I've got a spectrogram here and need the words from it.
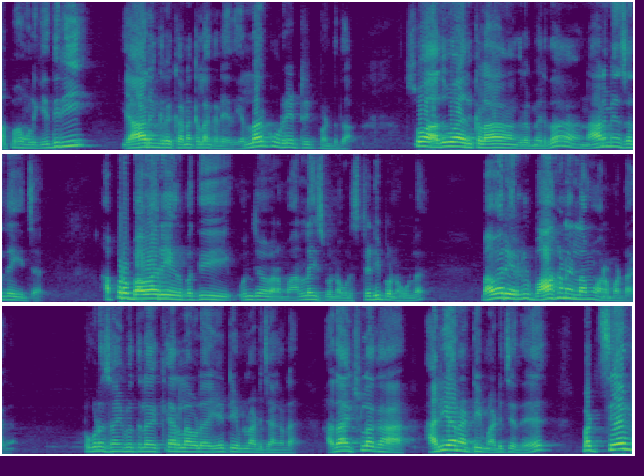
அப்போ அவங்களுக்கு எதிரி யாருங்கிற கணக்கெல்லாம் கிடையாது. எல்லாருக்கும் ஒரே ட்ரீட்மெண்ட் தான். ஸோ அதுவாக இருக்கலாங்கிற மாதிரி தான் நானுமே சந்தேகித்தேன் அப்புறம் பவாரியர் பற்றி கொஞ்சம் நம்ம அனலைஸ் பண்ண உள்ள ஸ்டடி பண்ண உள்ள பவாரியர்கள் வாகனம் இல்லாமல் வர மாட்டாங்க இப்போ கூட சமீபத்தில் கேரளாவில் ஏடிஎம்லாம் அடிச்சாங்கல்ல அது ஆக்சுவலாக ஹரியானா டீம் அடித்தது பட் சேம்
